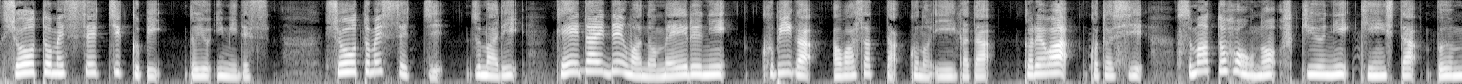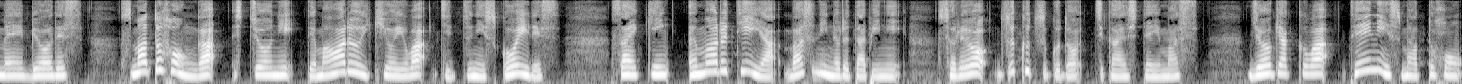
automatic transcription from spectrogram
ショートメッセージ首という意味です。ショートメッセージ、つまり、携帯電話のメールに首が合わさったこの言い方。これは今年、スマートフォンの普及に起因した文明病です。スマートフォンが視聴に出回る勢いは実にすごいです。最近 MRT やバスに乗るたびにそれをズクズクと時間しています。乗客は手にスマートフォン、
